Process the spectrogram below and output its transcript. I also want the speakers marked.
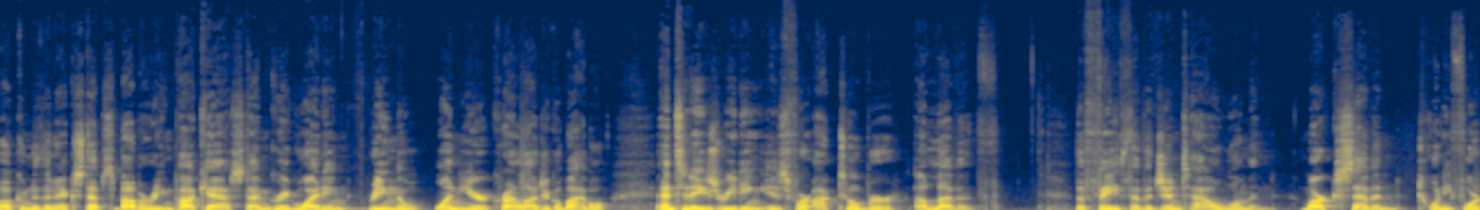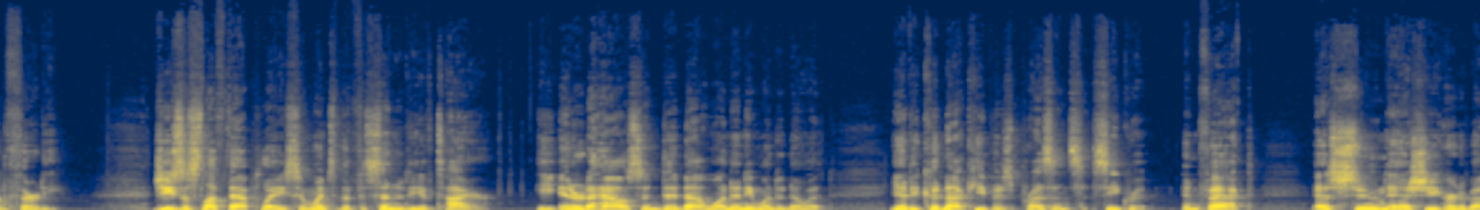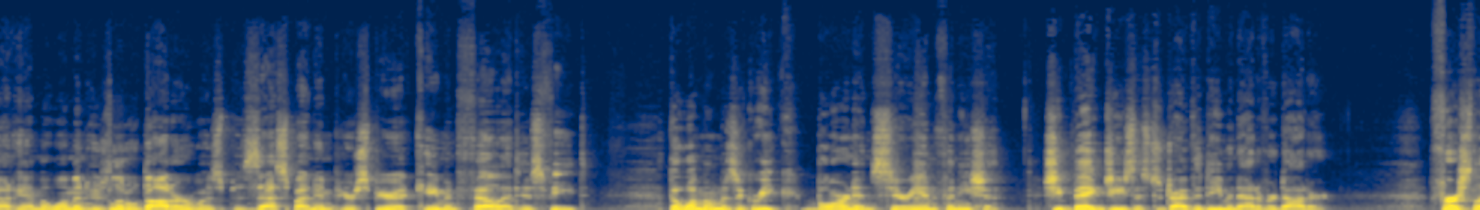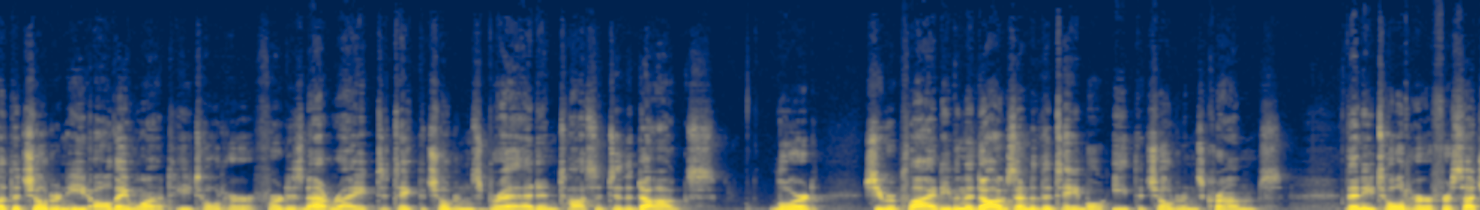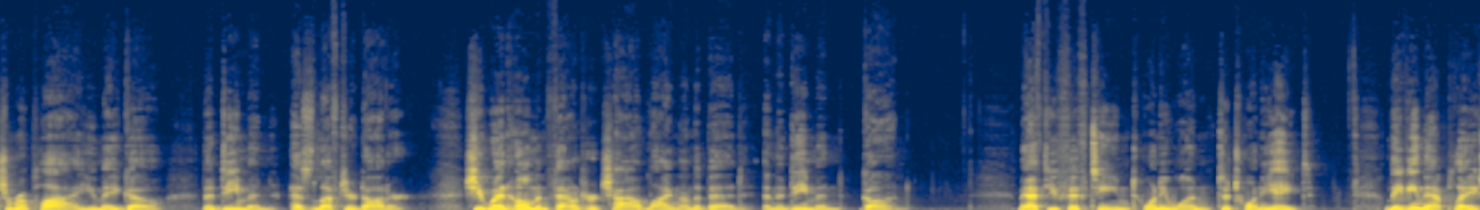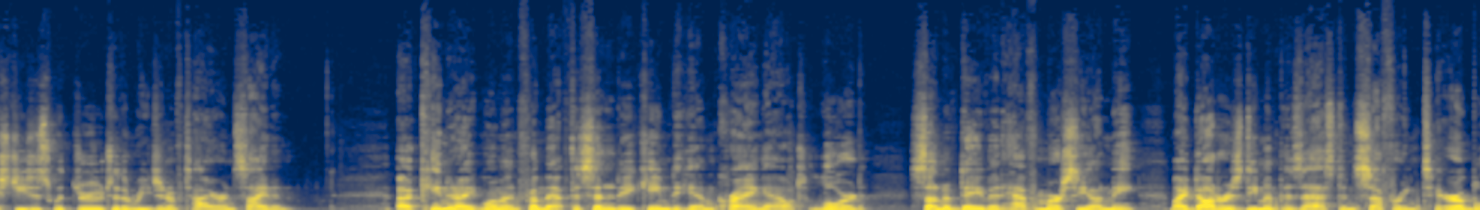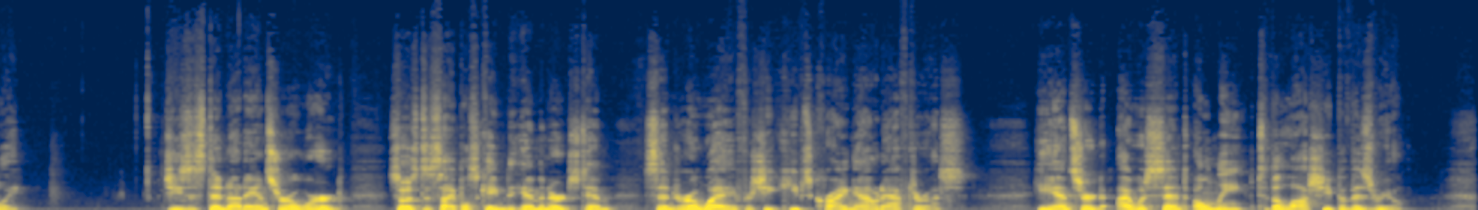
Speaker 1: Welcome to the Next Steps Bible Reading Podcast. I'm Greg Whiting, reading the one year chronological Bible, and today's reading is for October 11th. The Faith of a Gentile Woman, Mark 7 24 30. Jesus left that place and went to the vicinity of Tyre. He entered a house and did not want anyone to know it, yet he could not keep his presence secret. In fact, as soon as she heard about him, a woman whose little daughter was possessed by an impure spirit came and fell at his feet. The woman was a Greek, born in Syrian Phoenicia. She begged Jesus to drive the demon out of her daughter. First, let the children eat all they want, he told her, for it is not right to take the children's bread and toss it to the dogs. Lord, she replied, even the dogs under the table eat the children's crumbs. Then he told her, For such a reply you may go. The demon has left your daughter. She went home and found her child lying on the bed, and the demon gone. Matthew 15, 21 to 28. Leaving that place, Jesus withdrew to the region of Tyre and Sidon. A Canaanite woman from that vicinity came to him, crying out, Lord, Son of David, have mercy on me. My daughter is demon possessed and suffering terribly. Jesus did not answer a word. So his disciples came to him and urged him, Send her away, for she keeps crying out after us. He answered, I was sent only to the lost sheep of Israel.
